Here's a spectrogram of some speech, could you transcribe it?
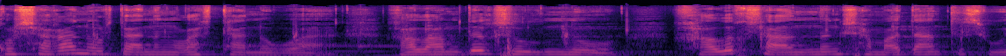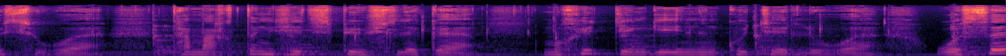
қоршаған ортаның ластануы ғаламдық жылыну халық санының шамадан тыс өсуі тамақтың жетіспеушілігі мұхит деңгейінің көтерілуі осы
